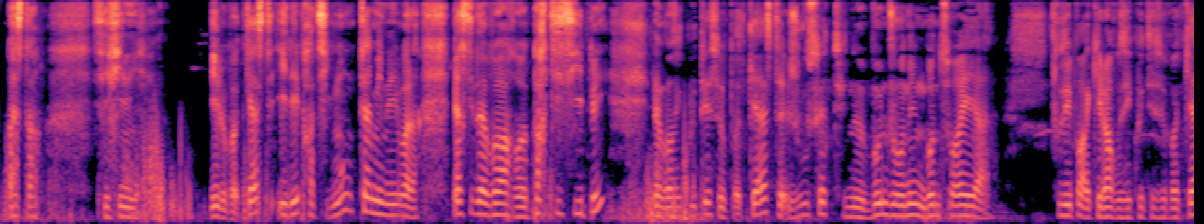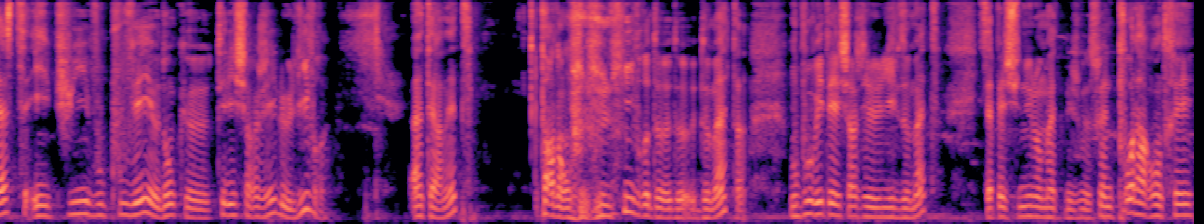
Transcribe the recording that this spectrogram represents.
basta, c'est fini. Et le podcast, il est pratiquement terminé. Voilà. Merci d'avoir euh, participé, d'avoir écouté ce podcast. Je vous souhaite une bonne journée, une bonne soirée. À... Tout dépend à quelle heure vous écoutez ce podcast. Et puis vous pouvez euh, donc euh, télécharger le livre internet pardon, le livre de, de, maths. Vous pouvez télécharger le livre de maths. Il s'appelle Je suis nul en maths, mais je me soigne pour la rentrée,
